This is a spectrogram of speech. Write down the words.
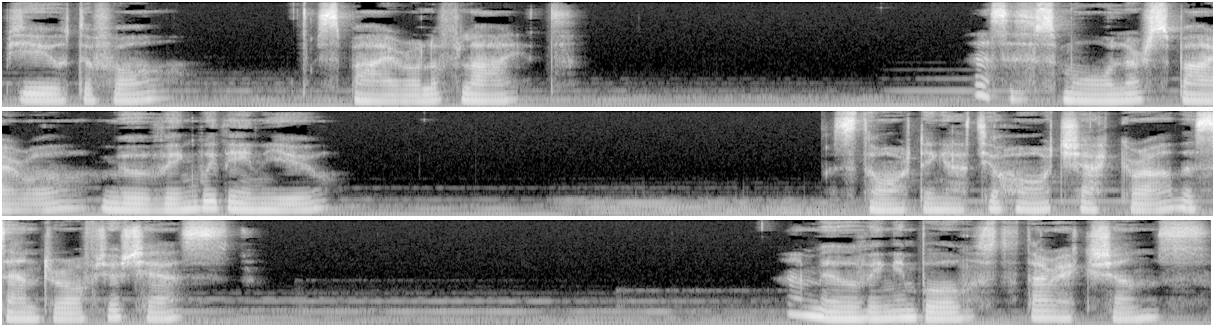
beautiful spiral of light as a smaller spiral moving within you, starting at your heart chakra, the center of your chest, and moving in both directions.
